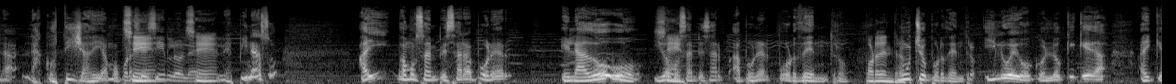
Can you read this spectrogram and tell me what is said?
la- las costillas, digamos, por Sí, así decirlo, la- sí. el espinazo. Ahí vamos a empezar a poner el adobo y Sí. vamos a empezar a poner por dentro, Por dentro. mucho por dentro. Y luego con lo que queda hay que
